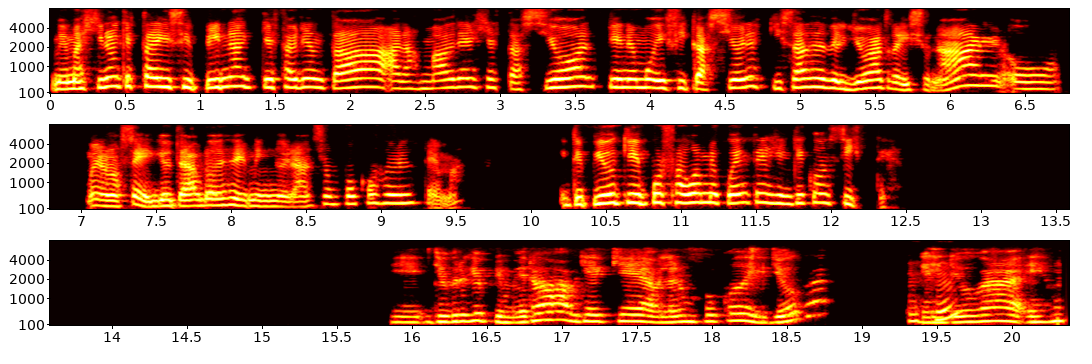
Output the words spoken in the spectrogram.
Me imagino que esta disciplina que está orientada a las madres en gestación tiene modificaciones quizás desde el yoga tradicional o, bueno, no sé, yo te hablo desde mi ignorancia un poco sobre el tema. Y te pido que por favor me cuentes en qué consiste. Y yo creo que primero habría que hablar un poco del yoga. El yoga es una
